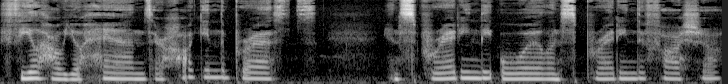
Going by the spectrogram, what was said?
Feel how your hands are hugging the breasts and spreading the oil and spreading the fascia,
